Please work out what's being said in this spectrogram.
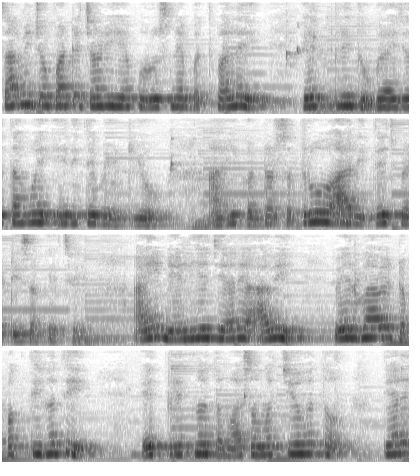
સામી ચોપાટે ચડી એ પુરુષને બથમાં લઈ, હેતપ્રીત ઉભરાઈ જતા હોય એ રીતે ભેટ્યો અહીં કટ્ટર શત્રુઓ આ રીતે જ ભેટી શકે છે. અહીં ડેલીએ જ્યારે આવી, વેરભાવે ટપકતી હતી, હેતપ્રીતનો તમાશો મચ્યો હતો, ત્યારે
